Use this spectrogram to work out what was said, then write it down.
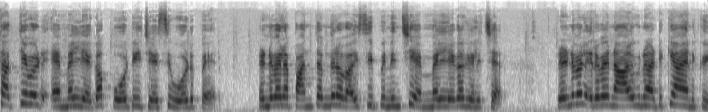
సత్యవేడు ఎమ్మెల్యేగా పోటీ చేసి ఓడిపోయారు. రెండు వేల పంతొమ్మిదిలో వైసీపీ నుంచి ఎమ్మెల్యేగా గెలిచారు. రెండు వేల ఇరవై నాలుగు నాటికి ఆయనకి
